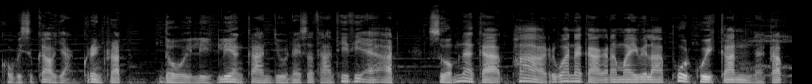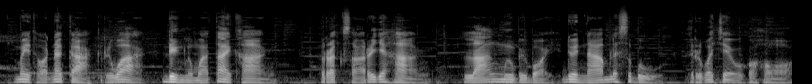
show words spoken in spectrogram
โควิด -19 อย่างเคร่งครัด โดยหลีกเลี่ยงการอยู่ในสถานที่ที่แออัด สวมหน้ากากผ้าหรือว่าหน้ากากอนามัยเวลาพูดคุยกันนะครับ ไม่ถอดหน้ากากหรือว่าดึงลงมาใต้คาง รักษาระยะห่าง ล้างมือบ่อยๆด้วยน้ำและสบู่ หรือว่าเจลแอลกอฮอล์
